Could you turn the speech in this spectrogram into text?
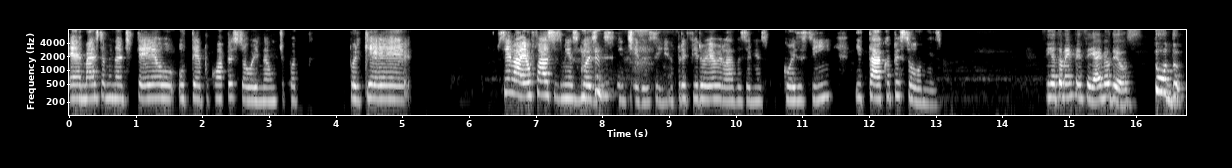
é mais dominante ter o, o tempo com a pessoa e não, tipo, porque sei lá, eu faço as minhas coisas nesse sentido, assim. Eu prefiro eu ir lá fazer minhas coisas assim e tá com a pessoa mesmo. Sim, eu também pensei, ai meu Deus, tudo!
